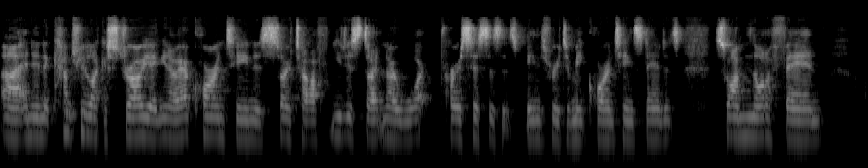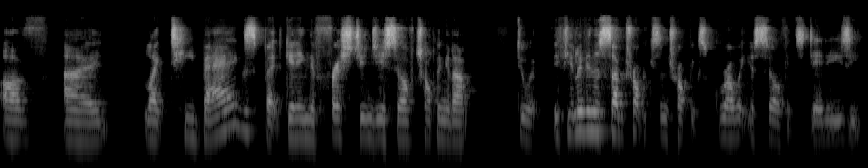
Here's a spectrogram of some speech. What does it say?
Uh, and in a country like Australia, you know, our quarantine is so tough. You just don't know what processes it's been through to meet quarantine standards. So I'm not a fan of uh, like tea bags, but getting the fresh ginger yourself, chopping it up, do it. If you live in the subtropics and tropics, grow it yourself. It's dead easy.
